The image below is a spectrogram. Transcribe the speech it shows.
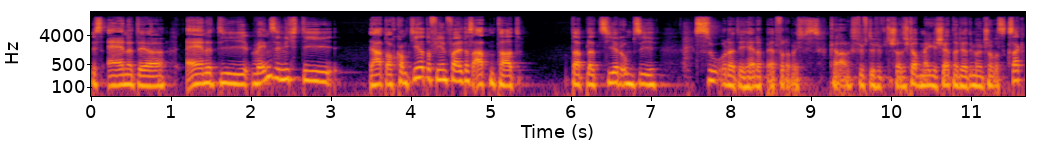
ist eine der, eine, die, wenn sie nicht die, ja doch, kommt, die hat auf jeden Fall das Attentat da platziert, um sie zu, oder die Heather Bedford, aber ich, keine Ahnung, 50-50 Chance. Ich glaube, Maggie Shatner, die hat immer schon was gesagt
